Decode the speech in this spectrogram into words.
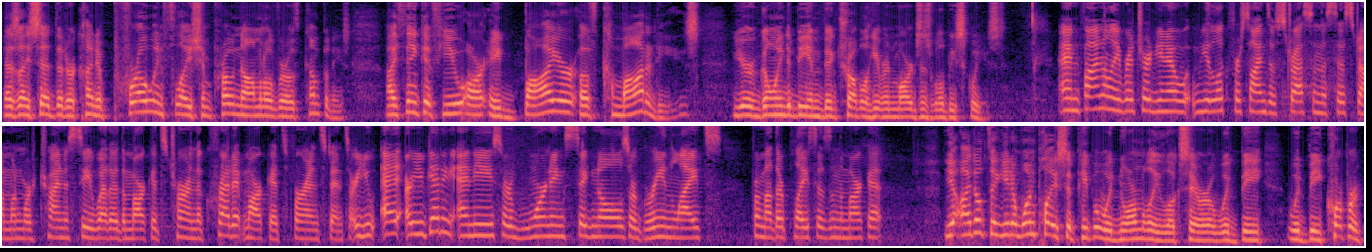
as I said, that are kind of pro inflation, pro nominal growth companies. I think if you are a buyer of commodities, you're going to be in big trouble here and margins will be squeezed. And finally, Richard, you know, we look for signs of stress in the system when we're trying to see whether the markets turn, the credit markets, for instance. Are you, are you getting any sort of warning signals or green lights from other places in the market? Yeah, I don't think you know one place that people would normally look, Sara, would be would be corporate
